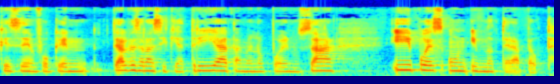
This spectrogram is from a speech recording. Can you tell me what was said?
que se enfoquen tal vez a la psiquiatría, también lo pueden usar, y pues un hipnoterapeuta.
